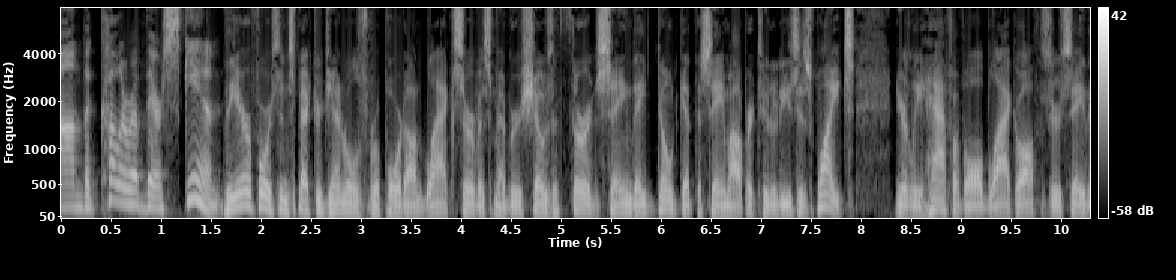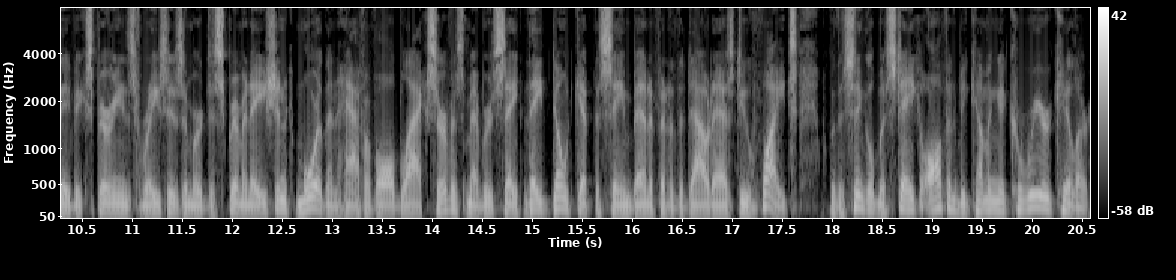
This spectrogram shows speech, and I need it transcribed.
on the color of their skin. The Air Force Inspector General's report on black service members shows a third saying they don't get the same opportunities as whites. Nearly half of all black officers say they've experienced racism or discrimination. More than half of all black service members say they don't get the same benefit of the doubt as do whites, with a single mistake often becoming a career killer.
